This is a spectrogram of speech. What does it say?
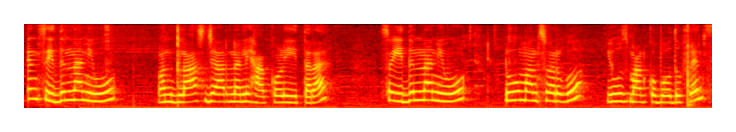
ಫ್ರೆಂಡ್ಸ್, ಇದನ್ನು ನೀವು ಒಂದು ಗ್ಲಾಸ್ ಜಾರ್ನಲ್ಲಿ ಹಾಕ್ಕೊಳ್ಳಿ ಈ ಥರ ಸೊ ಇದನ್ನು ನೀವು ಟೂ ಮಂತ್ಸ್ವರೆಗೂ ಯೂಸ್ ಮಾಡ್ಕೋಬೋದು ಫ್ರೆಂಡ್ಸ್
